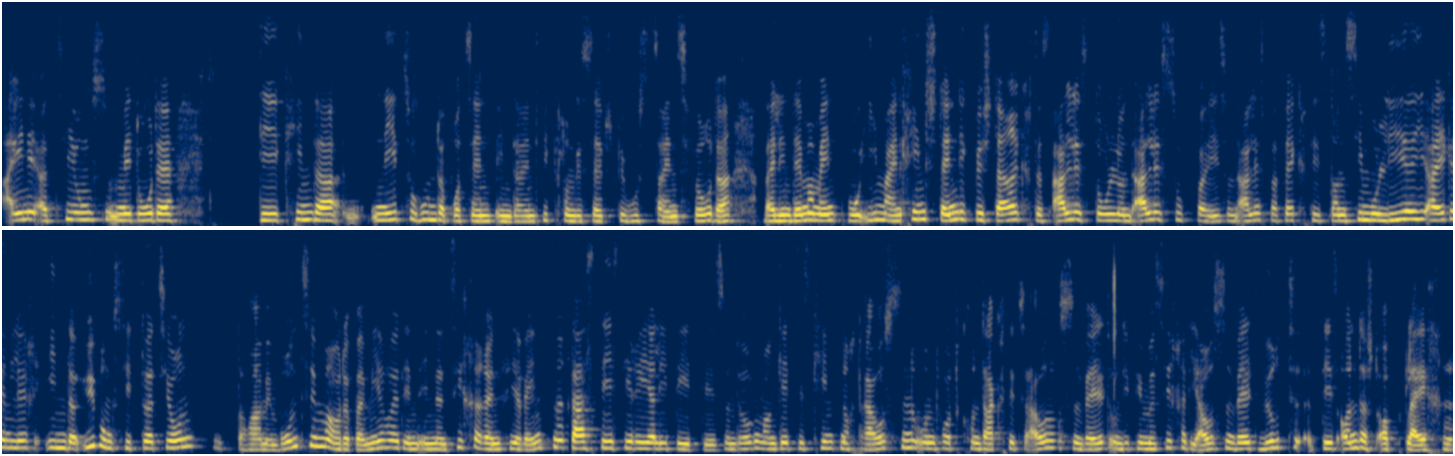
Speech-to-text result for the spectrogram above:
eine Erziehungsmethode, die Kinder nicht zu 100 Prozent in der Entwicklung des Selbstbewusstseins fördern, weil in dem Moment, wo ich mein Kind ständig bestärke, dass alles toll und alles super ist und alles perfekt ist, dann simuliere ich eigentlich in der Übungssituation, daheim im Wohnzimmer oder bei mir halt in, in den sicheren vier Wänden, dass das die Realität ist. Und irgendwann geht das Kind nach draußen und hat Kontakte zur Außenwelt und ich bin mir sicher, die Außenwelt wird das anders abgleichen,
